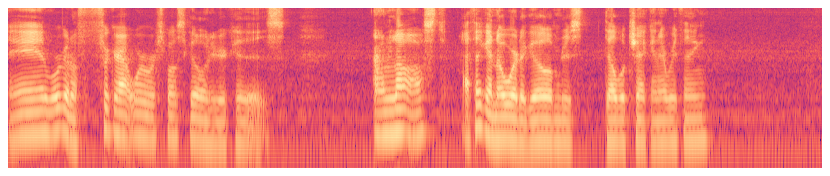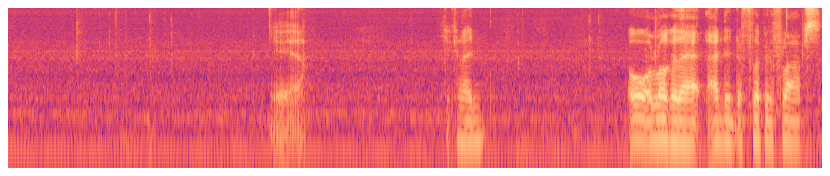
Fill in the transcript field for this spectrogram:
And we're going to figure out where we're supposed to go in here because I'm lost. I think I know where to go. I'm just double checking everything. Yeah. Can I... Oh, look at that. I did the flipping flops.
